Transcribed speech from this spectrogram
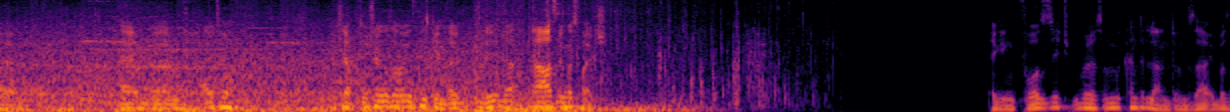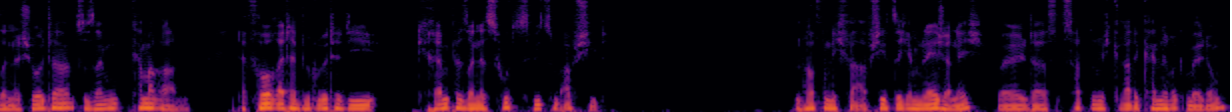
Ähm. Ähm, ähm, Alter. Ich glaube, so schnell es jetzt nicht gehen. Da, da, da ist irgendwas falsch. Er ging vorsichtig über das unbekannte Land und sah über seine Schulter zu seinem Kameraden. Der Vorreiter berührte die Krempe seines Huts wie zum Abschied. Und hoffentlich verabschiedet sich im Laser nicht, weil das es hat nämlich gerade keine Rückmeldung.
